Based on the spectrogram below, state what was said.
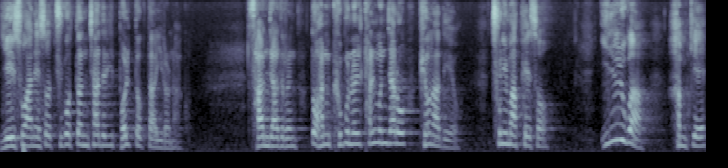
예수 안에서 죽었던 자들이 벌떡 다 일어나고, 산 자들은 또한 그분을 닮은 자로 변화되어 주님 앞에서 인류가 함께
